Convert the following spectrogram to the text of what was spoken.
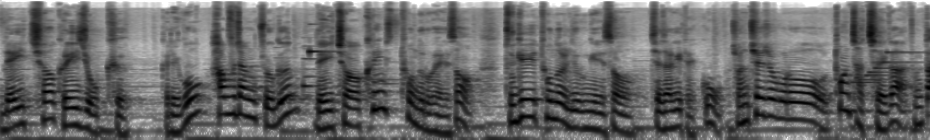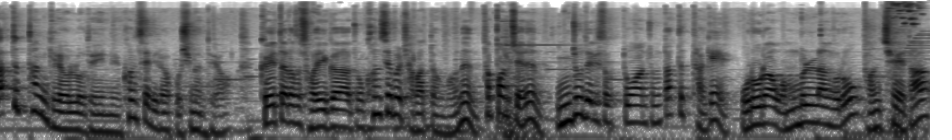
네이처 그레이지 오크 그리고 하부장 쪽은 네이처 크림스톤으로 해서 두 개의 톤을 이용해서 제작이 됐고 전체적으로 톤 자체가 좀 따뜻한 계열로 되어 있는 컨셉이라고 보시면 돼요. 그에 따라서 저희가 좀 컨셉을 잡았던 거는 첫 번째는 인조 대리석 또한 좀 따뜻하게 오로라 원블랑으로 전체에다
